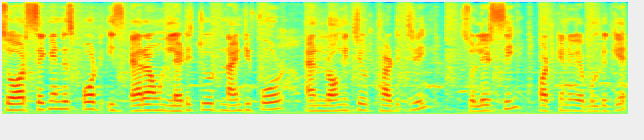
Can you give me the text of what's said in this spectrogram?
so our second spot is around latitude 94 and longitude 33 so let's see what can we able to get.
